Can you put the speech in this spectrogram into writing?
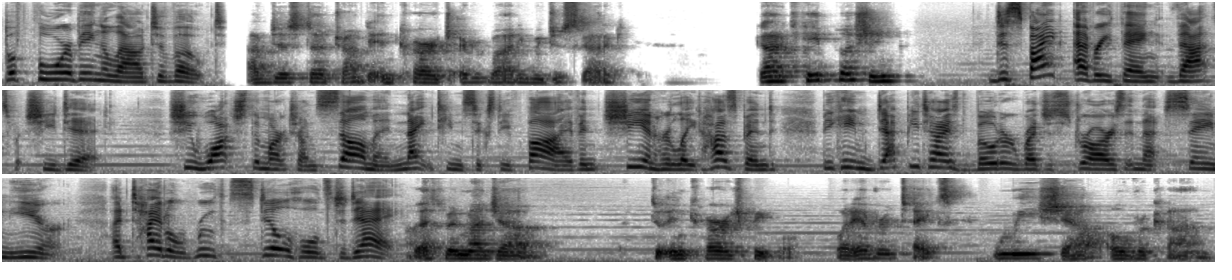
before being allowed to vote. I've just uh, tried to encourage everybody. We just gotta gotta keep pushing. Despite everything, that's what she did. She watched the March on Selma in 1965, and she and her late husband became deputized voter registrars in that same year, a title Ruth still holds today. That's been my job to encourage people, whatever it takes we shall overcome.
